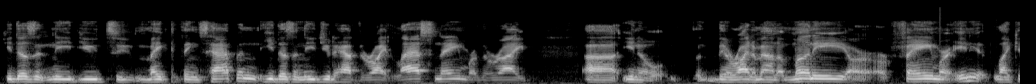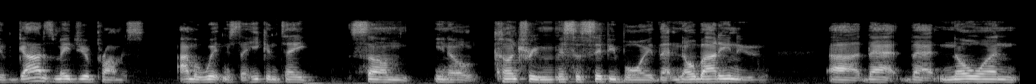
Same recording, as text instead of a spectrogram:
He doesn't need you to make things happen. He doesn't need you to have the right last name or the right uh, you know, the right amount of money or, or fame or any like if God has made you a promise, I'm a witness that He can take some you know country Mississippi boy that nobody knew, uh, that that no one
